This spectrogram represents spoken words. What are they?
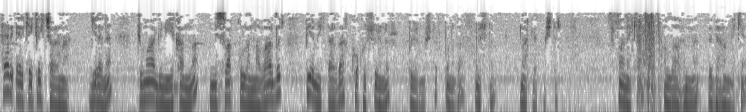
her erkeklik çağına girene cuma günü yıkanma, misvak kullanma vardır. Bir miktarda koku sürünür buyurmuştur. Bunu da Müslüm nakletmiştir. Subhaneke Allahümme ve bihamdike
